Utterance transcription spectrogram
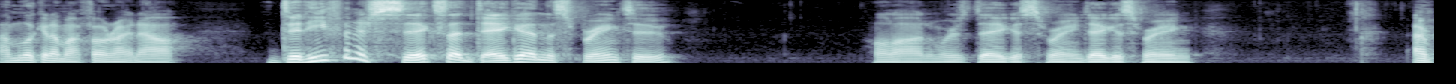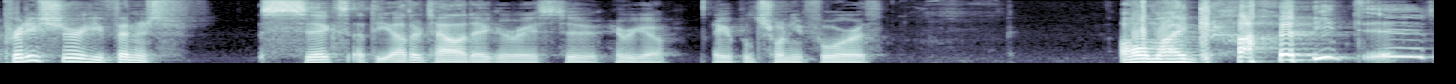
I'm looking at my phone right now. Did he finish sixth at Dega in the spring too? Hold on, where's Dega Spring? Dega Spring. I'm pretty sure he finished sixth at the other Talladega race too. Here we go, April 24th. Oh my god, he did.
